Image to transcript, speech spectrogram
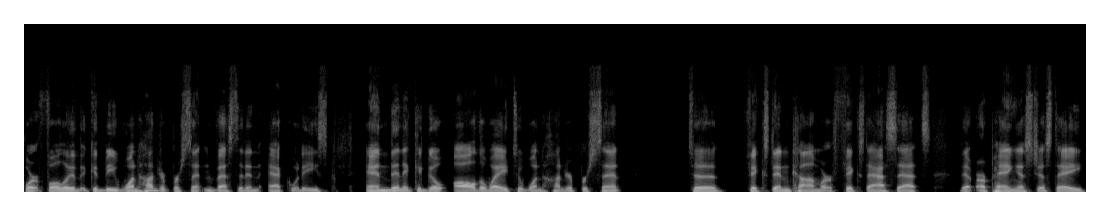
portfolio that could be 100% invested in equities. And then it could go all the way to 100% to fixed income or fixed assets that are paying us just a,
